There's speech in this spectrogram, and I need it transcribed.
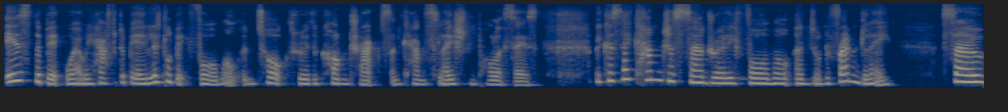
is the bit where we have to be a little bit formal and talk through the contracts and cancellation policies because they can just sound really formal and unfriendly. So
